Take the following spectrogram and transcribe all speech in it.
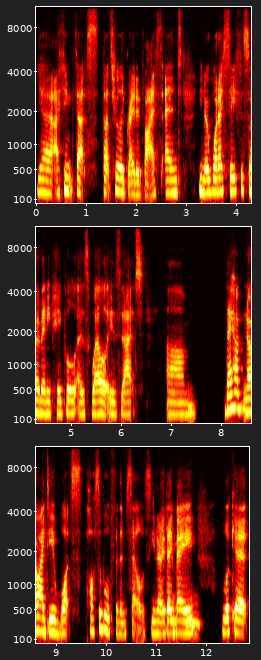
yeah i think that's that's really great advice and you know what i see for so many people as well is that um, they have no idea what's possible for themselves you know they may mm-hmm. look at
